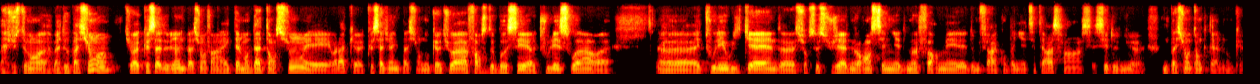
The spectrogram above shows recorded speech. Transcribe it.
bah, justement euh, bah, de passion, hein. tu vois, que ça devient une passion, enfin avec tellement d'attention et voilà que, que, ça devient une passion. Donc euh, tu vois, à force de bosser euh, tous les soirs, et tous les week-ends sur ce sujet, de me renseigner, de me former, de me faire accompagner, etc. Enfin, c'est devenu une passion en tant que telle. Donc,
